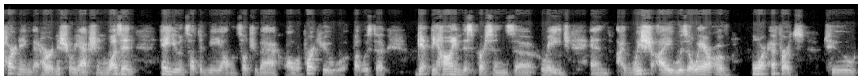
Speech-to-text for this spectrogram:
heartening that her initial reaction wasn't, hey, you insulted me, I'll insult you back, I'll report you, but was to get behind this person's uh, rage. And I wish I was aware of more efforts to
